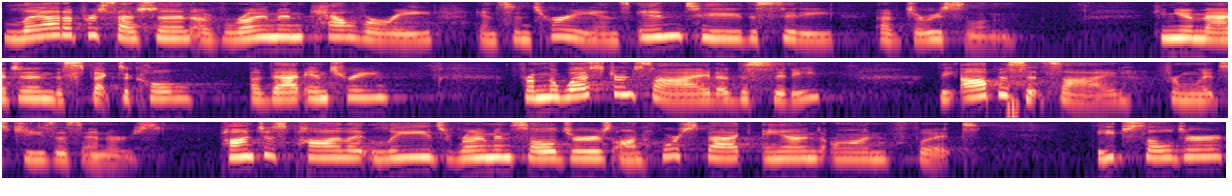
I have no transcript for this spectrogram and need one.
led a procession of Roman cavalry and centurions into the city of Jerusalem. Can you imagine the spectacle of that entry? From the western side of the city, the opposite side from which Jesus enters. Pontius Pilate leads Roman soldiers on horseback and on foot. Each soldier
